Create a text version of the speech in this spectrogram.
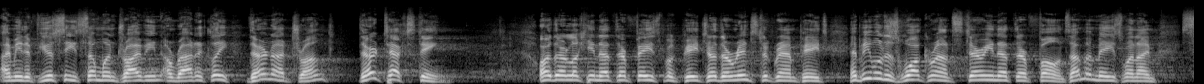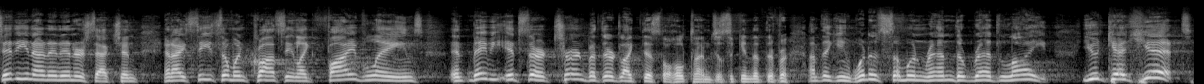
I mean, if you see someone driving erratically, they're not drunk, they're texting. Or they're looking at their Facebook page or their Instagram page, and people just walk around staring at their phones. I'm amazed when I'm sitting at an intersection and I see someone crossing like five lanes, and maybe it's their turn, but they're like this the whole time, just looking at their phone. I'm thinking, what if someone ran the red light? You'd get hit.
